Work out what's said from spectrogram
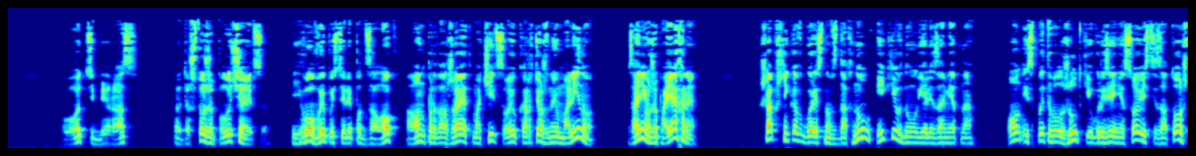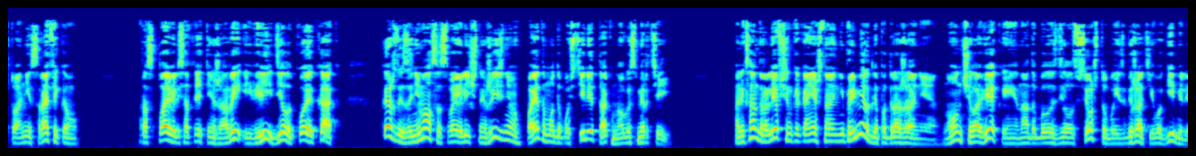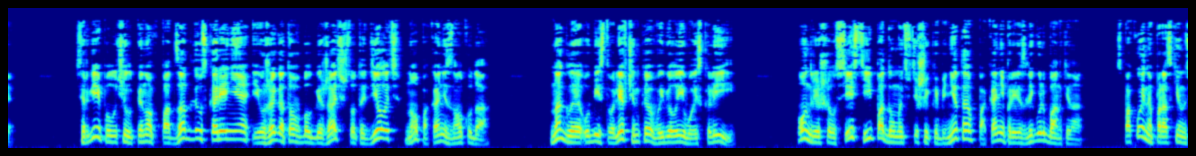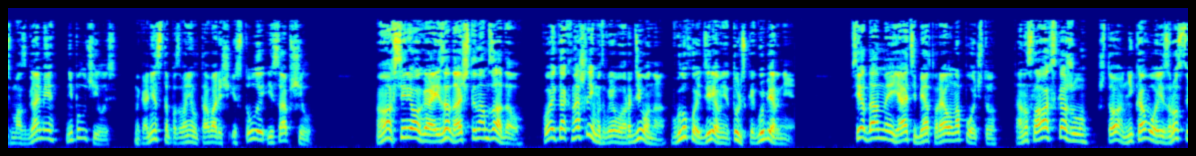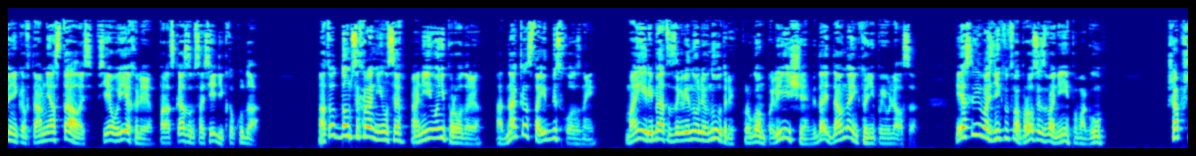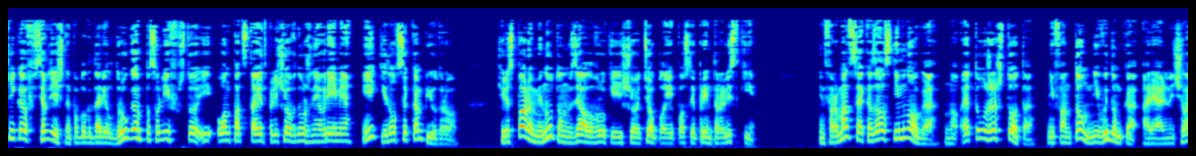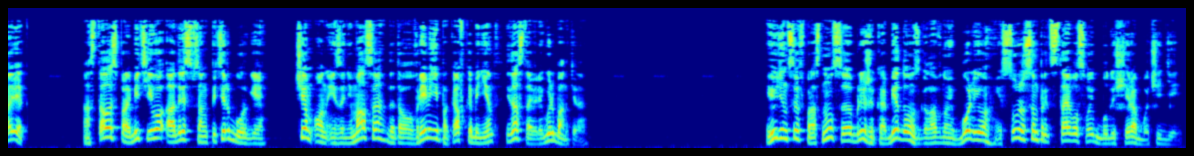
Вот тебе раз. Это что же получается? Его выпустили под залог, а он продолжает мочить свою картежную малину? За ним уже поехали? Шапшников горестно вздохнул и кивнул еле заметно. Он испытывал жуткие угрызения совести за то, что они с Рафиком расплавились от летней жары и вели дело кое-как. Каждый занимался своей личной жизнью, поэтому допустили так много смертей. Александр Левченко, конечно, не пример для подражания, но он человек, и надо было сделать все, чтобы избежать его гибели. Сергей получил пинок под зад для ускорения и уже готов был бежать, что-то делать, но пока не знал куда. Наглое убийство Левченко выбило его из колеи. Он решил сесть и подумать в тиши кабинета, пока не привезли Гульбанкина. Спокойно пораскинуть мозгами не получилось. Наконец-то позвонил товарищ из Тулы и сообщил. «Ох, Серега, и задач ты нам задал. Кое-как нашли мы твоего Родиона в глухой деревне Тульской губернии. Все данные я тебе отправил на почту. А на словах скажу, что никого из родственников там не осталось. Все уехали, по рассказам соседей кто куда. А тот дом сохранился, они его не продали. Однако стоит бесхозный. Мои ребята заглянули внутрь, кругом пылище, видать, давно никто не появлялся. Если возникнут вопросы, звони, помогу. Шапшников сердечно поблагодарил друга, посулив, что и он подставит плечо в нужное время, и кинулся к компьютеру. Через пару минут он взял в руки еще теплые после принтера листки. Информации оказалось немного, но это уже что-то. Не фантом, не выдумка, а реальный человек. Осталось пробить его адрес в Санкт-Петербурге, чем он и занимался до того времени, пока в кабинет не доставили Гульбанкина. Юдинцев проснулся ближе к обеду с головной болью и с ужасом представил свой будущий рабочий день.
